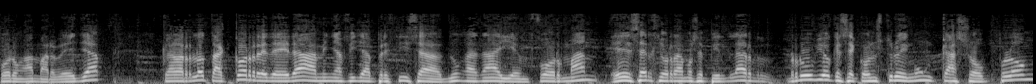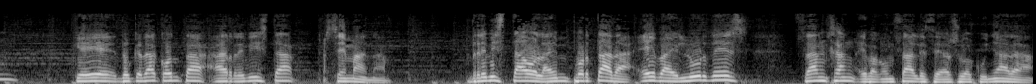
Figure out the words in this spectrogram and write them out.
Foron a Marbella Carlota Corredera, a miña filla precisa dunha nai en forma, e Sergio Ramos e Pilar Rubio que se construen un casoplón que do que dá conta a revista Semana. Revista Ola en portada Eva e Lourdes Zanjan, Eva González e a súa cuñada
